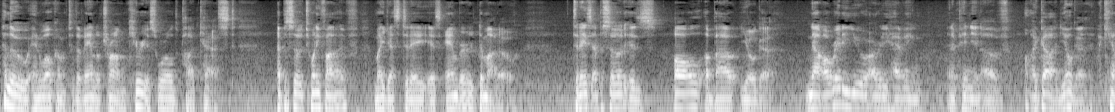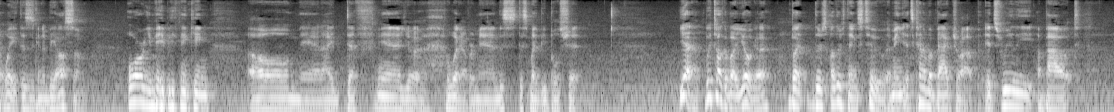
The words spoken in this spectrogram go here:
Hello, and welcome to the Vandaltron Curious World podcast. Episode 25. My guest today is Amber D'Amato. Today's episode is all about yoga. Now, already you are already having an opinion of, oh my god, yoga, I can't wait, this is going to be awesome. Or you may be thinking, oh man, I def, yeah, yeah, whatever, man, this, this might be bullshit. Yeah, we talk about yoga, but there's other things too. I mean, it's kind of a backdrop. It's really about,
